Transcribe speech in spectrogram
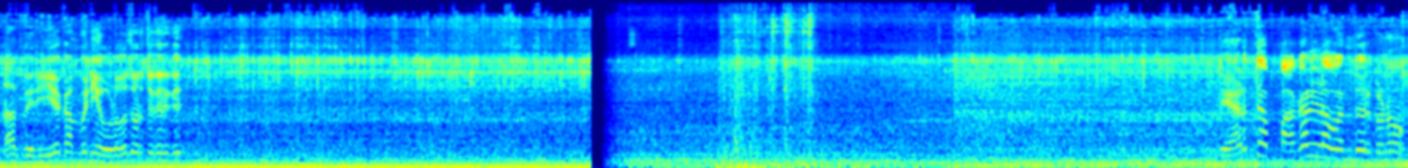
அதான் பெரிய கம்பெனி எவ்வளோ தூரத்துக்கு இருக்குது இந்த இடத்த பகலில் வந்து இருக்கணும்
